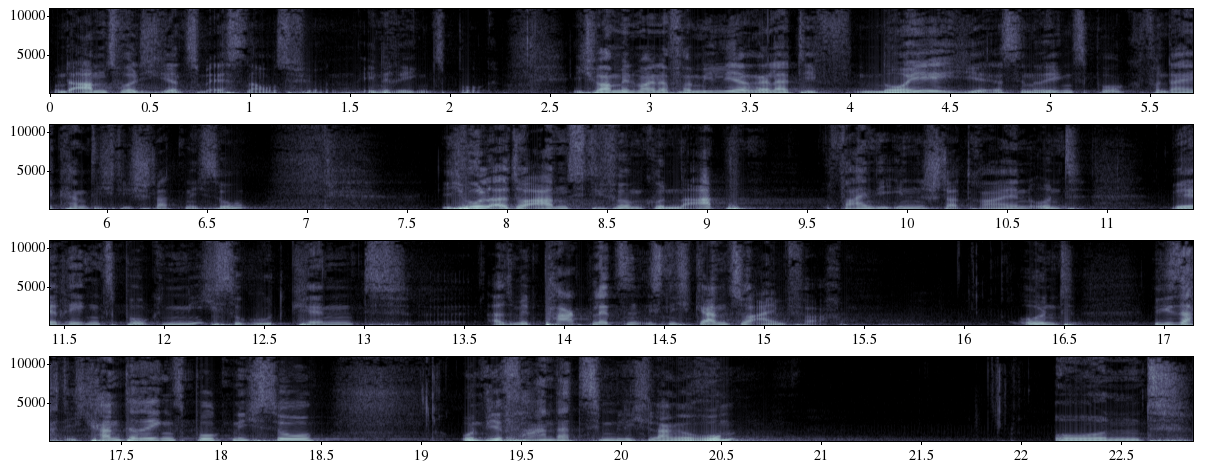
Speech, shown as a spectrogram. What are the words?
und abends wollte ich die dann zum Essen ausführen in Regensburg. Ich war mit meiner Familie relativ neu hier erst in Regensburg, von daher kannte ich die Stadt nicht so. Ich hole also abends die Firmenkunden ab, fahre in die Innenstadt rein und wer Regensburg nicht so gut kennt, also mit Parkplätzen ist nicht ganz so einfach. Und wie gesagt, ich kannte Regensburg nicht so. Und wir fahren da ziemlich lange rum. Und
